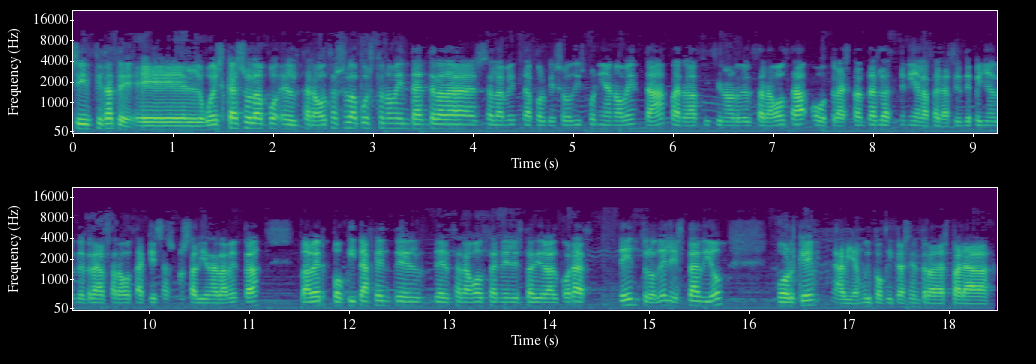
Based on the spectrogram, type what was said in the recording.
sí. Fíjate, el Huesca solo ha el Zaragoza solo ha puesto 90 entradas a la venta porque solo disponía 90 para el aficionado del Zaragoza, otras tantas las tenía la Federación de Peñas del Real Zaragoza que esas no salían a la venta. Va a haber poquita gente del, del Zaragoza en el Estadio del Alcoraz dentro del estadio porque había muy poquitas entradas para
